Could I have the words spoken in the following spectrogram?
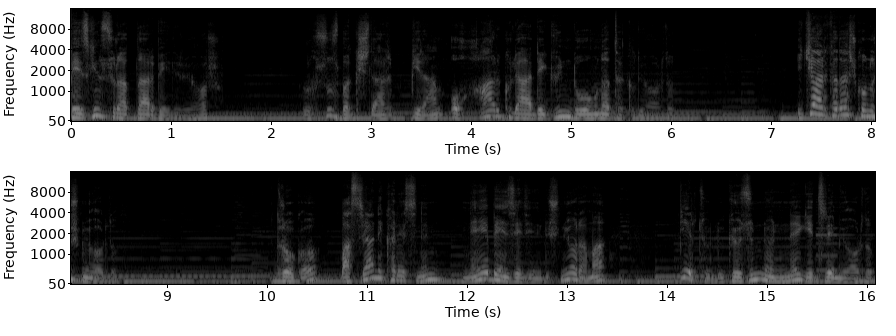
bezgin suratlar beliriyor, ruhsuz bakışlar bir an o harikulade gün doğumuna takılıyordu. İki arkadaş konuşmuyordu. Drogo, Basyani Kalesi'nin neye benzediğini düşünüyor ama bir türlü gözünün önüne getiremiyordu.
